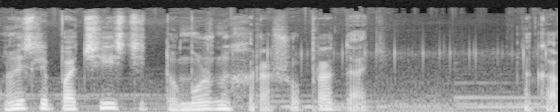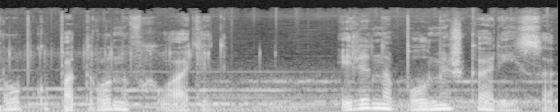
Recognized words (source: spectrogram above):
но если почистить, то можно хорошо продать. На коробку патронов хватит. Или на полмешка риса.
